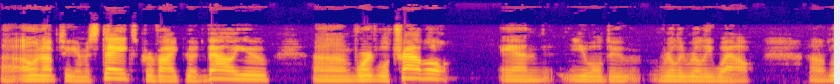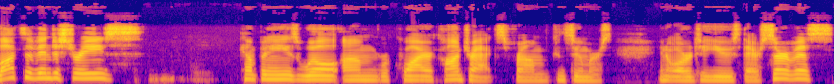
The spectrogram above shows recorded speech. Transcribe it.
uh, own up to your mistakes, provide good value. Uh, word will travel, and you will do really, really well. Uh, lots of industries, companies will um, require contracts from consumers in order to use their service.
